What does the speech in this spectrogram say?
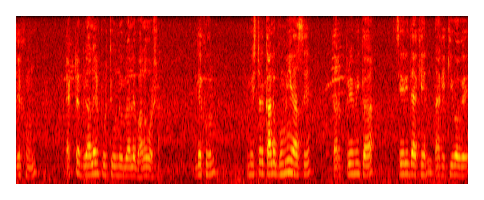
দেখুন, একটা বিড়ালের প্রতি অন্য বিড়ালে ভালোবাসা। দেখুন, মিস্টার কালো ঘুমিয়ে আছে, তার প্রেমিকা চেরি দেখেন, তাকে কীভাবে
